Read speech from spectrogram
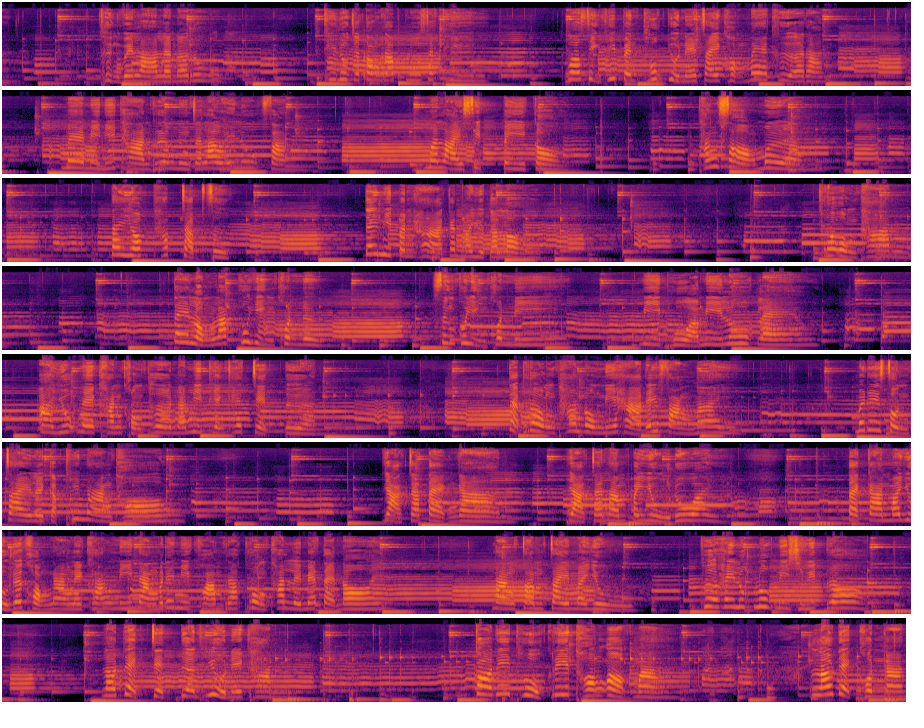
ถึงเวลาแล้วนะลูก ที่ลูกจะต้องรับรู้สักที ว่าสิ่งที่เป็นทุกข์อยู่ในใจของแม่คืออะไร แม่มีนิทานเรื่องหนึ่งจะเล่าให้ลูกฟังมื่อหลายสิบปีก่อน ทั้งสองเมืองได้ยกทัพจับศึก มีปัญหากันมาอยู่ตลอด พระองค์ท่าน ได้หลงรักผู้หญิงคนหนึ่ง ซึ่งผู้หญิงคนนี้ มีผัวมีลูกแล้ว อายุในคันของเธอนั้นมีเพียงแค่เจ็ดเดือน แต่พระองค์ท่านองค์นี้หาได้ฟังไม่ ไม่ได้สนใจเลยกับที่นางท้อง อยอยากจะแต่งงาน อยากจะนำไปอยู่ด้วย แต่การมาอยู่ด้วยของนางในครั้งนี้นางไม่ได้มีความรักพระองค์ท่านเลยแม้แต่น้อย นางจำใจมาอยู่ เพื่อให้ลูกๆมีชีวิตรอดแล้วเด็กเจ็ดเดือนที่อยู่ในครรภ์ก็ได้ถูกรีดท้องออกมา แล้วเด็กคนนั้น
